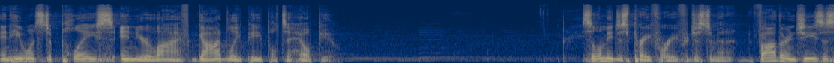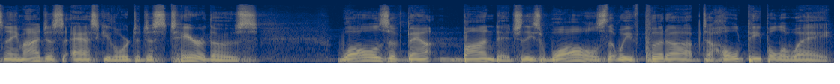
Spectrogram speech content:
And He wants to place in your life godly people to help you. So let me just pray for you for just a minute. Father, in Jesus' name, I just ask you, Lord, to just tear those walls of bondage, these walls that we've put up to hold people away,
